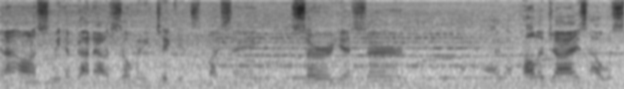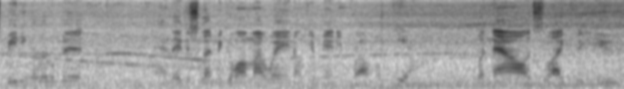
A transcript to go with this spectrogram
And I honestly have gotten out of so many tickets by saying, sir, yes, sir, I apologize, I was speeding a little bit. And they just let me go on my way and don't give me any problem. Yeah. But now it's like the youth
